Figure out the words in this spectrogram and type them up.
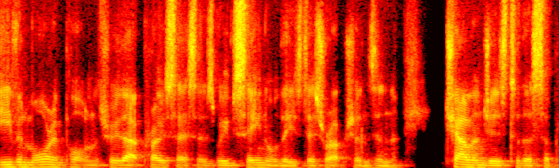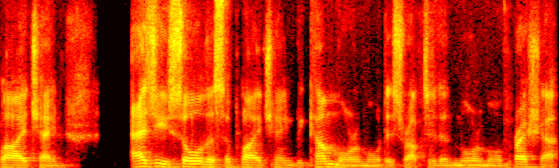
even more important through that process as we've seen all these disruptions and challenges to the supply chain. As you saw the supply chain become more and more disrupted and more and more pressure,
